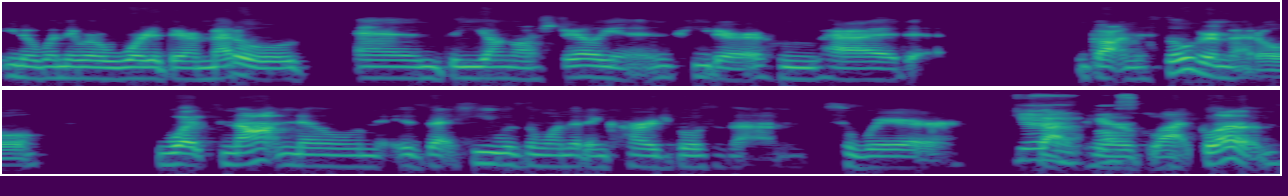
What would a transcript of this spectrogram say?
you know, when they were awarded their medals, and the young Australian Peter, who had gotten the silver medal, what's not known is that he was the one that encouraged both of them to wear yeah, that pair awesome. of black gloves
